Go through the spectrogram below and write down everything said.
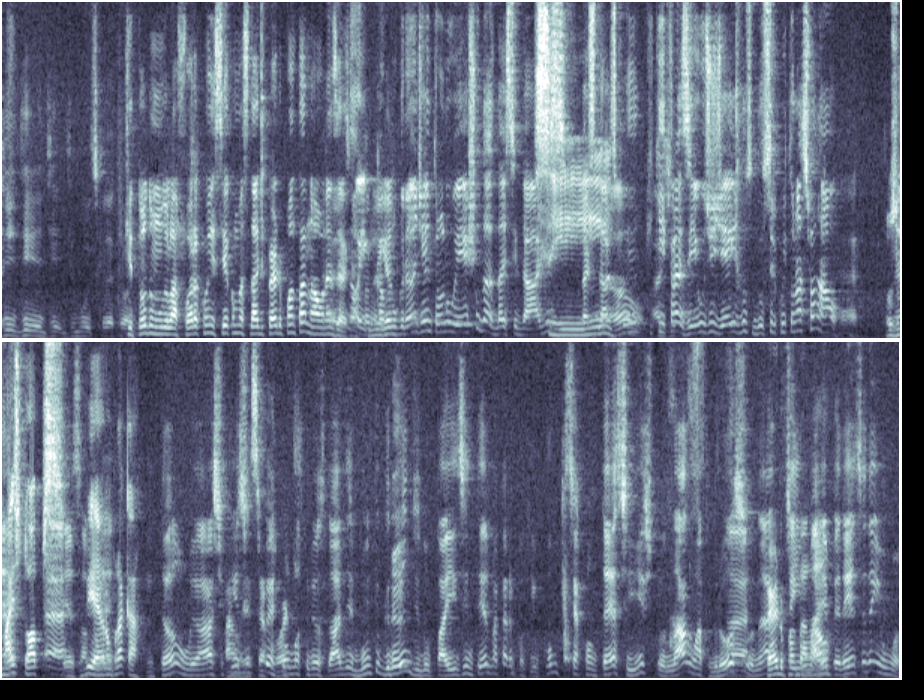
de, de, de, de música eletrônica. Que todo mundo lá fora conhecia como uma cidade perto do Pantanal, né, Zeca? Não, e Campo Grande entrou no eixo das, das cidades, Sim. das cidades Não, que, a que gente- traziam os DJs do, do circuito nacional. Os É. mais tops Exatamente. vieram pra cá. Então, eu acho que Ah, isso é despertou forte. uma curiosidade muito grande no país inteiro. Mas pera um pouquinho, como que se acontece isso lá no Mato Grosso, né? perto do sem uma referência nenhuma.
